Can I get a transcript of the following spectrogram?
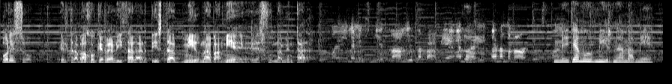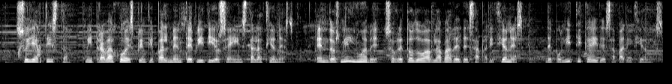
Por eso, el trabajo que realiza la artista Mirna Bamier es fundamental. Me llamo Mirna Bamier. Soy artista. Mi trabajo es principalmente vídeos e instalaciones. En 2009, sobre todo, hablaba de desapariciones, de política y desapariciones.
